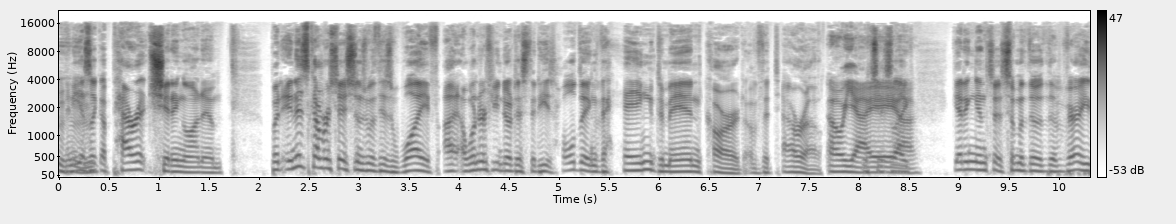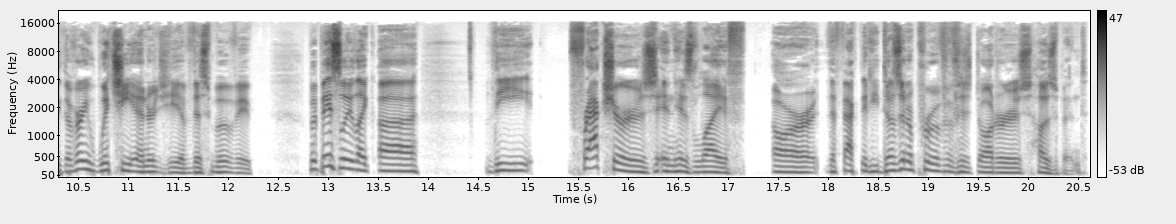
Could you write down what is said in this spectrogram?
and he has like a parrot shitting on him. But in his conversations with his wife, I, I wonder if you noticed that he's holding the hanged man card of the tarot. Oh, yeah, which yeah, is yeah. like getting into some of the the very the very witchy energy of this movie. But basically, like uh, the fractures in his life are the fact that he doesn't approve of his daughter's husband,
